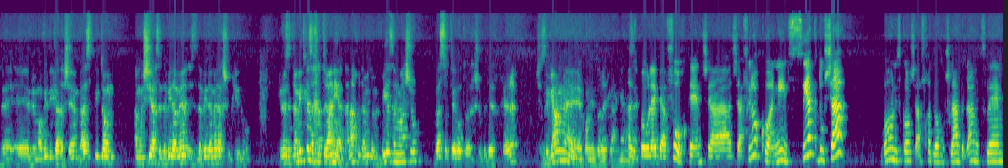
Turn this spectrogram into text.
ו, אה, ומביא בקהל השם, ואז פתאום המשיח זה דוד המלך, זה דוד המלך שהוא כאילו, כאילו זה תמיד כזה חתרני, התנ"ך הוא תמיד מביא איזה משהו ואז סותר אותו איכשהו בדרך אחרת, שזה גם אה, יכול להיזרק לעניין הזה. אז פה אולי בהפוך, כן? שה, שאפילו הכוהנים, שיא הקדושה, בואו נזכור שאף אחד לא מושלם, וגם אצלם,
